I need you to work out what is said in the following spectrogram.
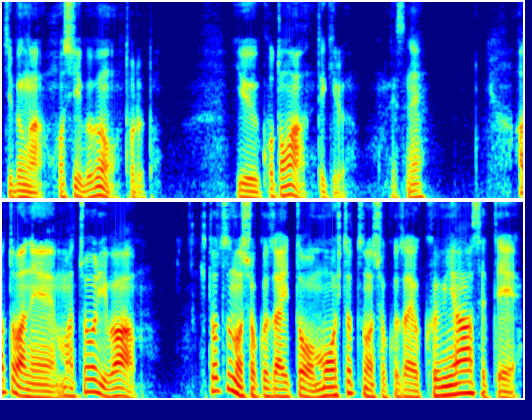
自分が欲しい部分を取るということができるんですね。あとはね、まあ、調理は一つの食材ともう一つの食材を組み合わせて、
